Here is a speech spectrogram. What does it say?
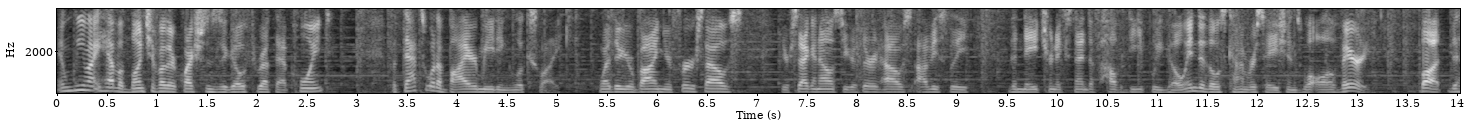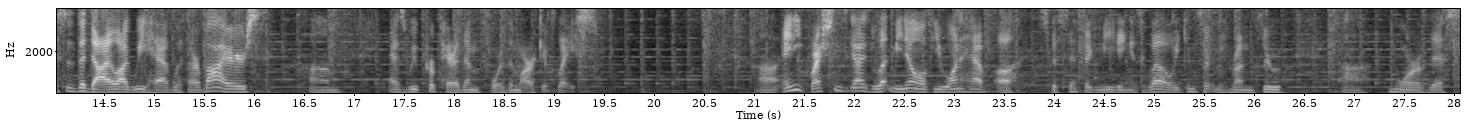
And we might have a bunch of other questions to go through at that point, but that's what a buyer meeting looks like. Whether you're buying your first house, your second house, your third house, obviously the nature and extent of how deep we go into those conversations will all vary. But this is the dialogue we have with our buyers um, as we prepare them for the marketplace. Uh, any questions, guys? Let me know if you want to have a specific meeting as well. We can certainly run through uh, more of this.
